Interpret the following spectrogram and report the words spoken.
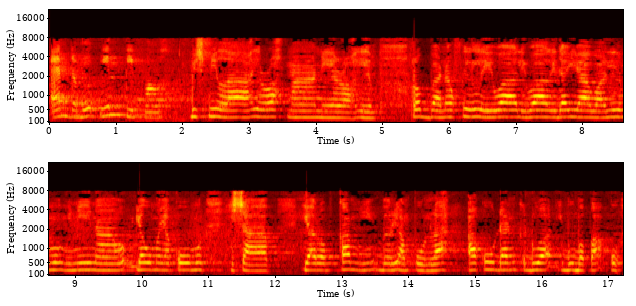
and the mu'min people. Bismillahirrahmanirrahim. Firli wali walidayya walil mu'minina yauma yakumul hisab. Ya Rob kami beri ampunlah aku dan kedua ibu bapakku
